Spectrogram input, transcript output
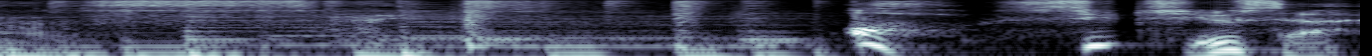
Out of sight. Oh, suits you, sir.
